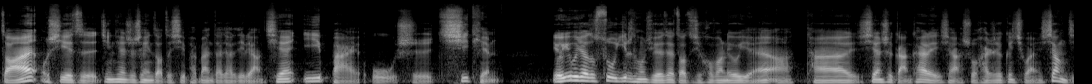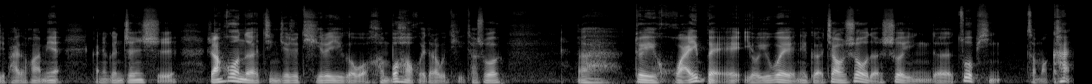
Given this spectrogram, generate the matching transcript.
早安，我是叶子，今天是摄影早自习陪伴大家的第两千一百五十七天。有一位叫做素一的同学在早自习后方留言啊，他先是感慨了一下，说还是更喜欢相机拍的画面，感觉更真实。然后呢，紧接着提了一个我很不好回答的问题，他说啊，对淮北有一位那个教授的摄影的作品怎么看？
